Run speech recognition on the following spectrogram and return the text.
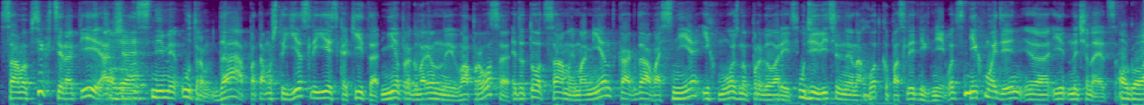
самопсихотерапией, общаясь Ого. с ними утром. Да, потому что если есть какие-то непроговоренные вопросы, это тот самый момент, когда во сне их можно проговорить. Удивительная находка последних дней. Вот с них мой день э, и начинается. Ого,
